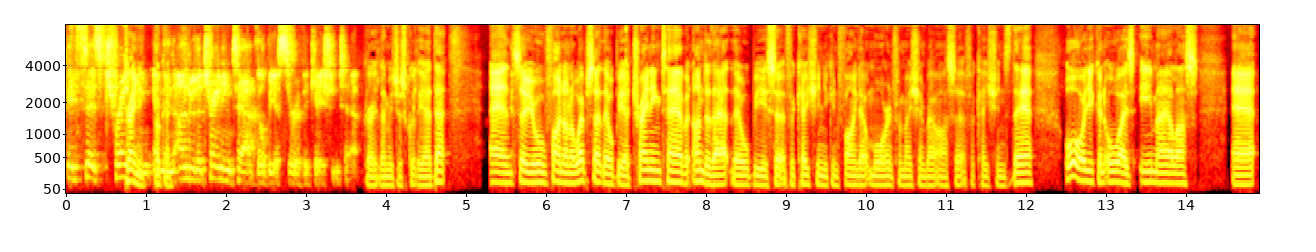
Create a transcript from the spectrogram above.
It, says training, training. and okay. then under the training tab, there'll be a certification tab. Great. Let me just quickly add that. And so you'll find on our website there will be a training tab, and under that there will be a certification. You can find out more information about our certifications there, or you can always email us at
